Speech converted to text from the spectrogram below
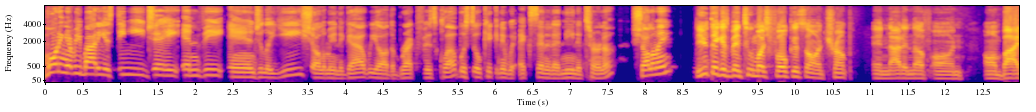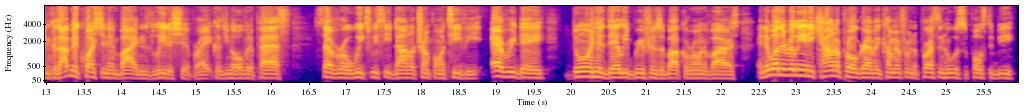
Morning, everybody. It's DJ Envy, Angela Yee, Charlamagne the Guy. We are the Breakfast Club. We're still kicking it with ex Senator Nina Turner. Charlamagne? Do you think it's been too much focus on Trump and not enough on on Biden? Because I've been questioning Biden's leadership, right? Because you know, over the past several weeks, we see Donald Trump on TV every day doing his daily briefings about coronavirus, and there wasn't really any counter programming coming from the person who was supposed to be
